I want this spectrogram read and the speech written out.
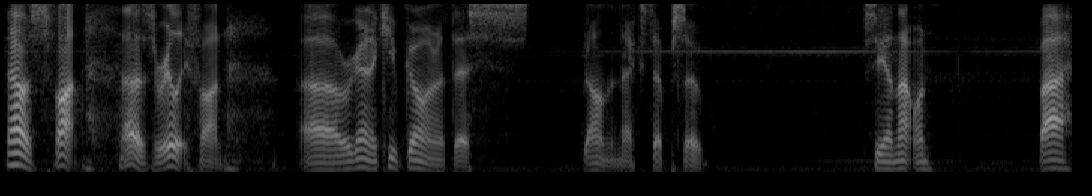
That was fun. That was really fun. Uh, we're going to keep going with this on the next episode. See you on that one. Bye.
